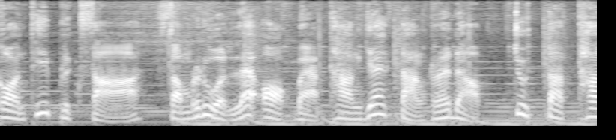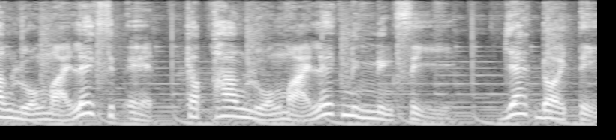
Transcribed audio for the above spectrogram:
กรที่ปรึกษา สำรวจและออกแบบทางแยกต่างระดับ จุดตัดทางหลวงหมายเลข 11 กับทางหลวงหมายเลข 114 แยกดอยติ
